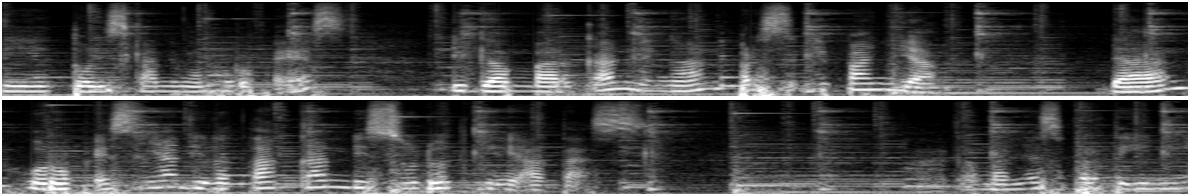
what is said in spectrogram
dituliskan dengan huruf S digambarkan dengan persegi panjang dan huruf S-nya diletakkan di sudut kiri atas. Nah, gambarnya seperti ini.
